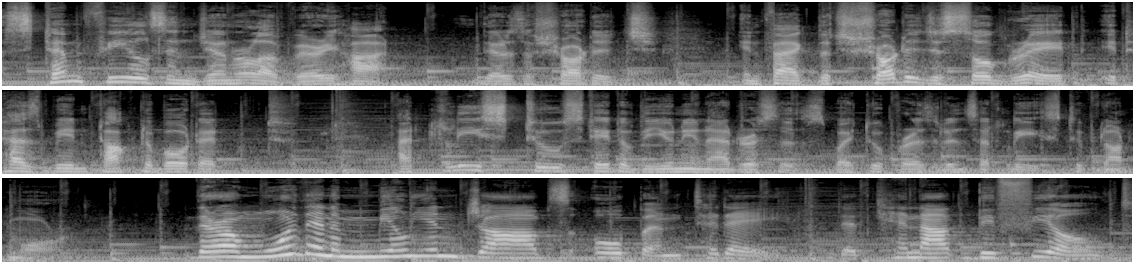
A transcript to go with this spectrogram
STEM fields in general are very hot. There's a shortage. In fact, the shortage is so great, it has been talked about at at least two State of the Union addresses by two presidents at least, if not more. There are more than a million jobs open today that cannot be filled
